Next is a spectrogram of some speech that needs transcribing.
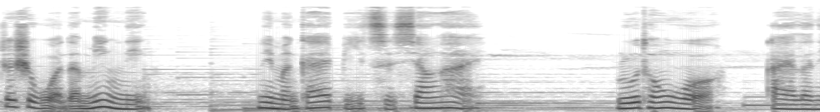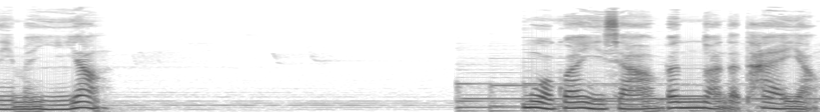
这是我的命令，你们该彼此相爱，如同我爱了你们一样。”默观一下温暖的太阳，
